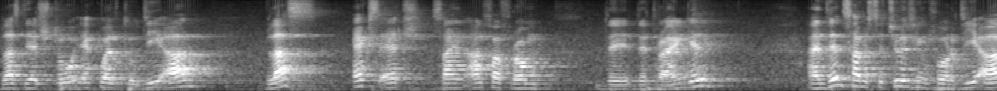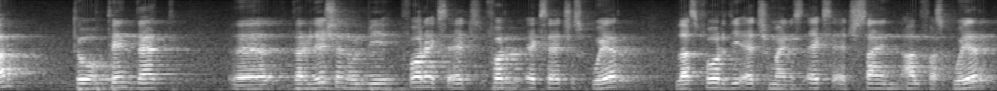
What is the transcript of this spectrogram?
plus dh2 equal to dr plus xh sine alpha from the, the triangle, and then substituting for dr to obtain that uh, the relation will be 4xh, 4xh square plus 4dh minus xh sine alpha square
